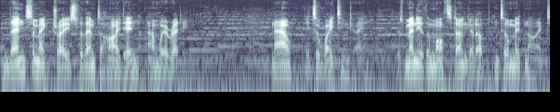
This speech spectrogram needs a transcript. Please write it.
and then some egg trays for them to hide in and we're ready. Now it's a waiting game, as many of the moths don't get up until midnight.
